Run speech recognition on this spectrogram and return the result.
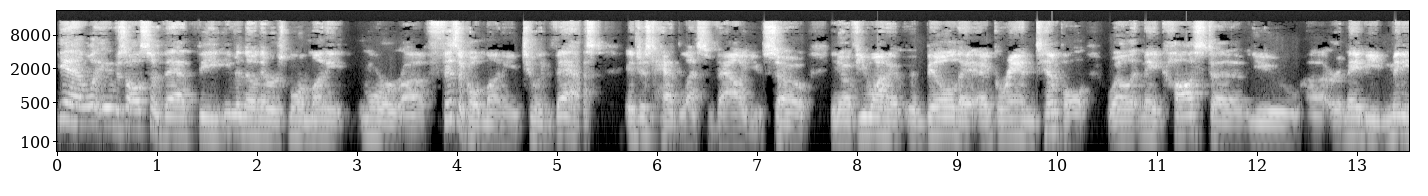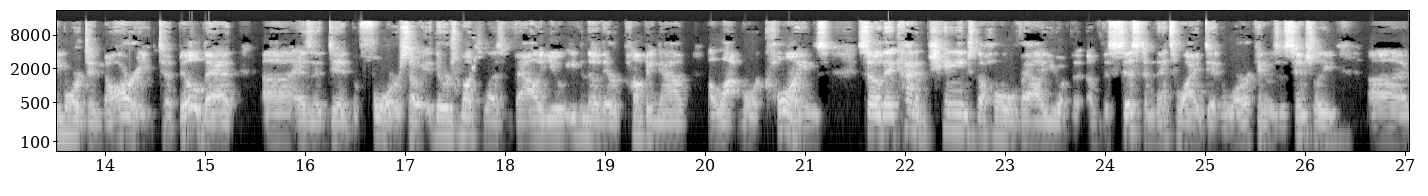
Yeah, well, it was also that the even though there was more money, more uh, physical money to invest, it just had less value. So, you know, if you want to build a, a grand temple, well, it may cost uh, you, uh, or it may be many more denarii to build that uh, as it did before. So it, there was much less value, even though they were pumping out a lot more coins. So they kind of changed the whole value of the of the system. That's why it didn't work, and it was essentially uh,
